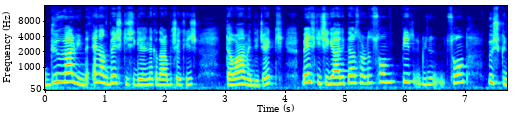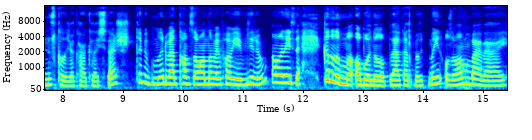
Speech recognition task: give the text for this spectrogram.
gün vermeyeyim de en az 5 kişi gelene kadar bu çekiliş devam edecek. 5 kişi geldikten sonra da son bir gün son 3 gününüz kalacak arkadaşlar. Tabi bunları ben tam zamanla yapamayabilirim. Ama neyse kanalıma abone olup like atmayı unutmayın. O zaman bay bay.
